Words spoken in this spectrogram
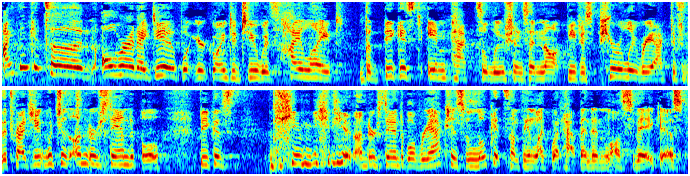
I think it's an all right idea if what you're going to do is highlight the biggest impact solutions and not be just purely reactive to the tragedy, which is understandable because the immediate understandable reaction is to look at something like what happened in Las Vegas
